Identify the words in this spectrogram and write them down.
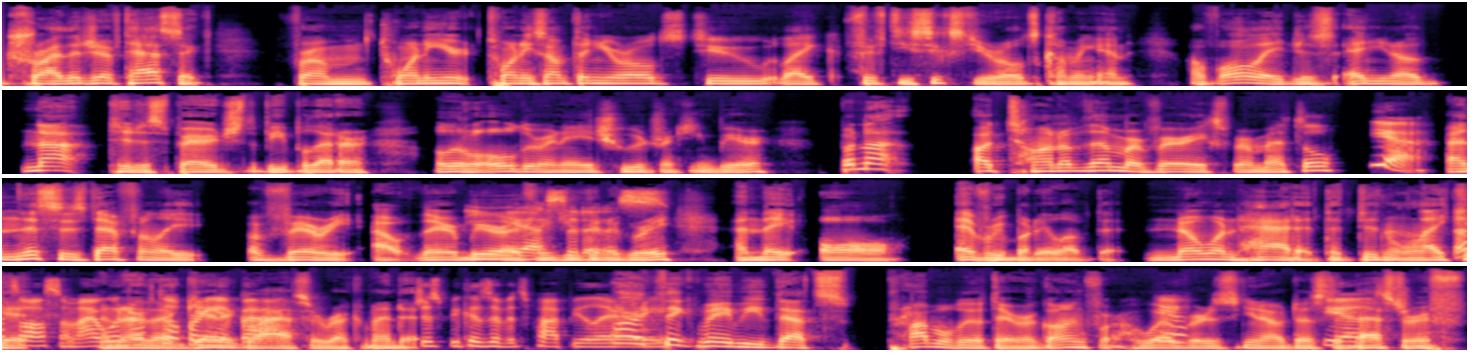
try the Jefftastic from 20 20 something year olds to like 50 60 year olds coming in of all ages and you know not to disparage the people that are a little older in age who are drinking beer but not a ton of them are very experimental Yeah. and this is definitely a very out there beer i think you can is. agree and they all everybody loved it no one had it that didn't like That's it That's awesome. I wonder if they'll bring get a it back glass or recommend it just because of its well, popularity. I think maybe that's probably what they were going for. Whoever's, you know, does the Yeah, best, or if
